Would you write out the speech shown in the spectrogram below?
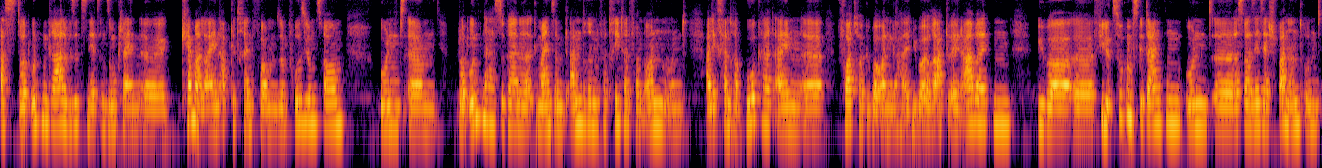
hast dort unten gerade, wir sitzen jetzt in so einem kleinen äh, Kämmerlein, abgetrennt vom Symposiumsraum. Und ähm, Dort unten hast du gerade gemeinsam mit anderen Vertretern von On und Alexandra Burkhardt einen äh, Vortrag über On gehalten, über eure aktuellen Arbeiten, über äh, viele Zukunftsgedanken und äh, das war sehr, sehr spannend. Und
